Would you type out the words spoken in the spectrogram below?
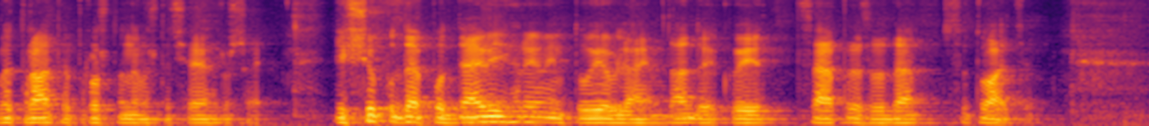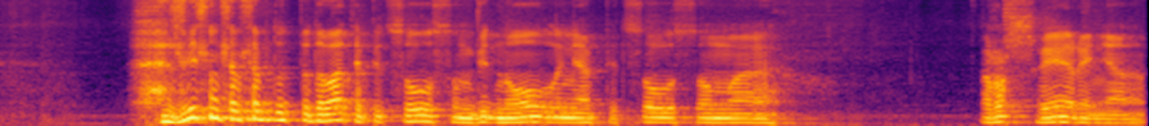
витрати, просто не вистачає грошей. Якщо буде по 9 гривень, то уявляємо, да, до якої це призведе ситуація. Звісно, це все будуть подавати під соусом відновлення, під соусом е, розширення.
